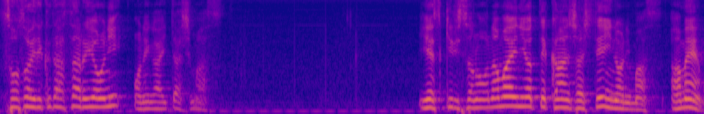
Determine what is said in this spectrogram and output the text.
注いでくださるようにお願いいたします。イエス・キリストのお名前によって感謝して祈ります。アメン。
